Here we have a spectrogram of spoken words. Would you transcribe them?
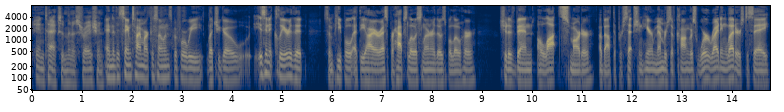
in tax administration. And at the same time, Marcus Owens, before we let you go, isn't it clear that some people at the IRS, perhaps Lois Lerner, those below her, should have been a lot smarter about the perception here? Members of Congress were writing letters to say,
